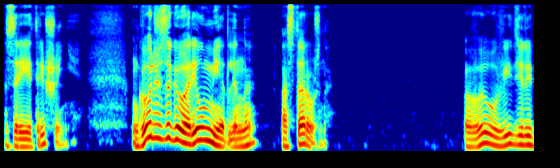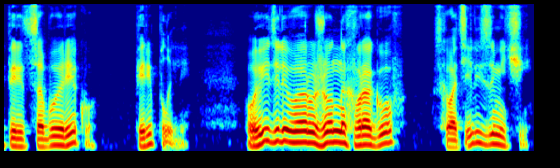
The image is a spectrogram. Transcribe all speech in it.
зреет решение. Гольш заговорил медленно, осторожно. Вы увидели перед собой реку, переплыли. Увидели вооруженных врагов, схватились за мечи.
